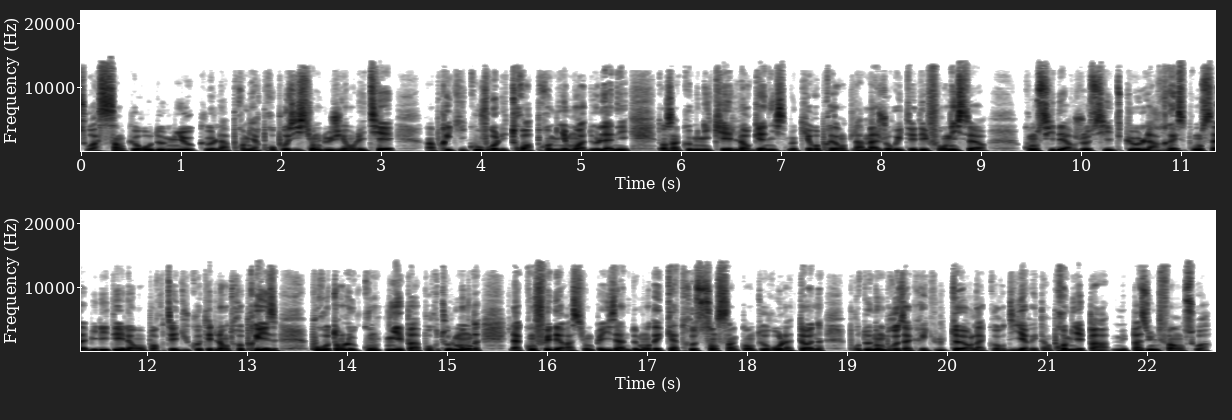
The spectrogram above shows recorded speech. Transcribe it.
soit 5 euros de mieux que la première proposition du géant laitier, un prix qui couvre les trois premiers mois de l'année. Dans un communiqué, l'organisme qui représente la majorité des fournisseurs considère, je cite, que la responsabilité l'a emporté du côté de l'entreprise. Pour autant, le compte n'y est pas pour tout le monde. La Confédération paysanne demandait 450 euros la tonne. Pour de nombreux agriculteurs, l'accord d'hier est un premier pas, mais pas une fin en soi.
